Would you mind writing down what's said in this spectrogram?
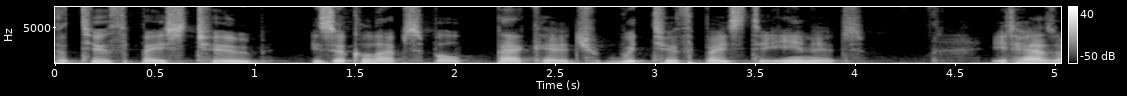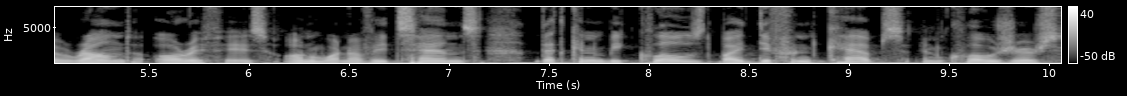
The toothpaste tube is a collapsible package with toothpaste in it. It has a round orifice on one of its ends that can be closed by different caps and closures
